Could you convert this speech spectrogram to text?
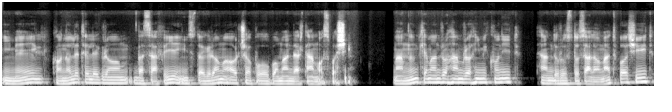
ایمیل، کانال تلگرام و صفحه اینستاگرام آرچاپو با من در تماس باشین. ممنون که من رو همراهی می‌کنید. تندرست و سلامت باشید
